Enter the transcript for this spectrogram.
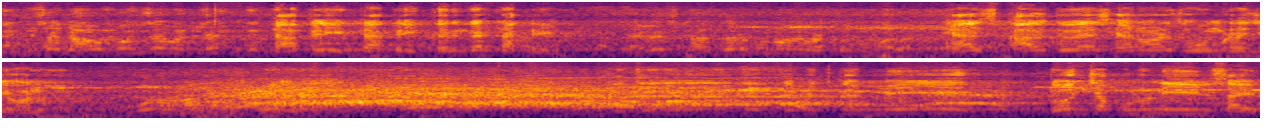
तुमचं गाव कोणचं म्हणले टाकळी टाकळी करंगर टाकळी. यावेळेस खासदार कोण वाटतं तुम्हाला? ह्याच खास दिवस ह्या वाढत ओमराजे होणार. कमीत कमी दोनच्या पुढून येईल साहेब.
